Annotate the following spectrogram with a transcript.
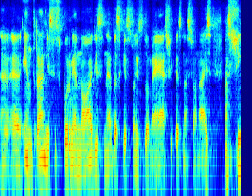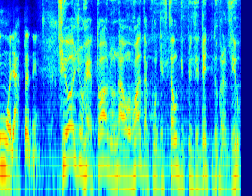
uh, entrar nesses pormenores né, das questões domésticas, nacionais, mas tinha um olhar para dentro. Se hoje o retorno na honrosa condição de presidente do Brasil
